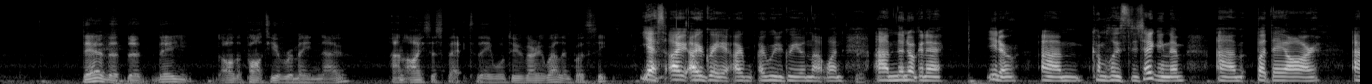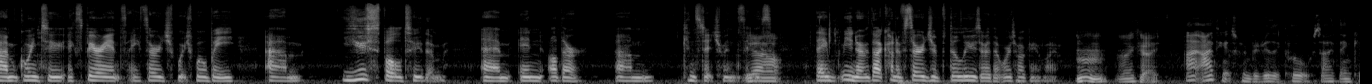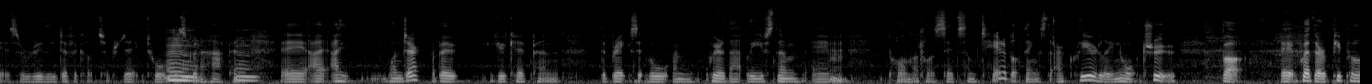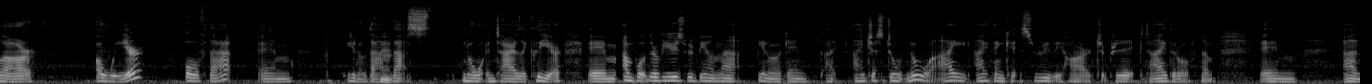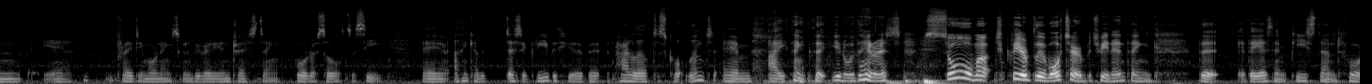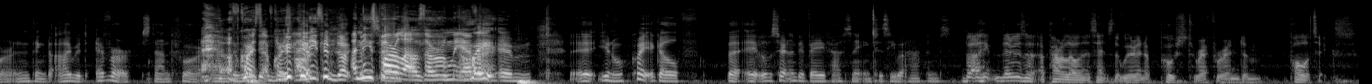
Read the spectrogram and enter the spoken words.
They're the, the they are the party of Remain now, and I suspect they will do very well in both seats. Yes, I, I agree. I, I would agree on that one. Um, they're not going to, you know, um, come close to taking them, um, but they are um, going to experience a surge which will be um, useful to them um, in other um, constituencies. Yeah. They, you know, that kind of surge of the loser that we're talking about. Mm, okay. I, I think it's going to be really close. I think it's really difficult to predict what is going to happen. Uh, I, I wonder about UKIP and the Brexit vote and where that leaves them. Um, Paul Nuttall has said some terrible things that are clearly not true, but uh, whether people are aware of that, um, you know, that that's not entirely clear. Um, and what their views would be on that, you know, again, I, I just don't know. I, I think it's really hard to predict either of them. Um, and yeah, Friday morning is going to be very interesting for us all to see. Uh, I think I would disagree with you about the parallel to Scotland. Um, I think that you know there is so much clear blue water between anything that the SNP stand for, and anything that I would ever stand for. And of course, of course. And these, and these parallels are only quite, ever. um, uh, you know, quite a gulf. But it will certainly be very fascinating to see what happens. But I think there is a, a parallel in the sense that we're in a post-referendum politics,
